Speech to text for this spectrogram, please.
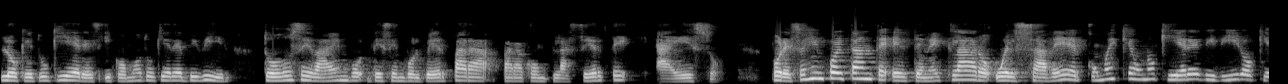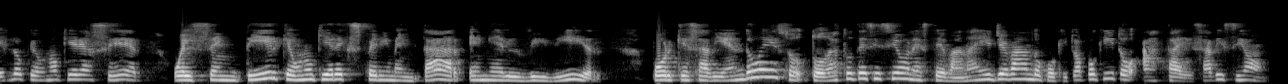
lo que tú quieres y cómo tú quieres vivir, todo se va a desenvolver para, para complacerte a eso. Por eso es importante el tener claro o el saber cómo es que uno quiere vivir o qué es lo que uno quiere hacer o el sentir que uno quiere experimentar en el vivir. Porque sabiendo eso, todas tus decisiones te van a ir llevando poquito a poquito hasta esa visión.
